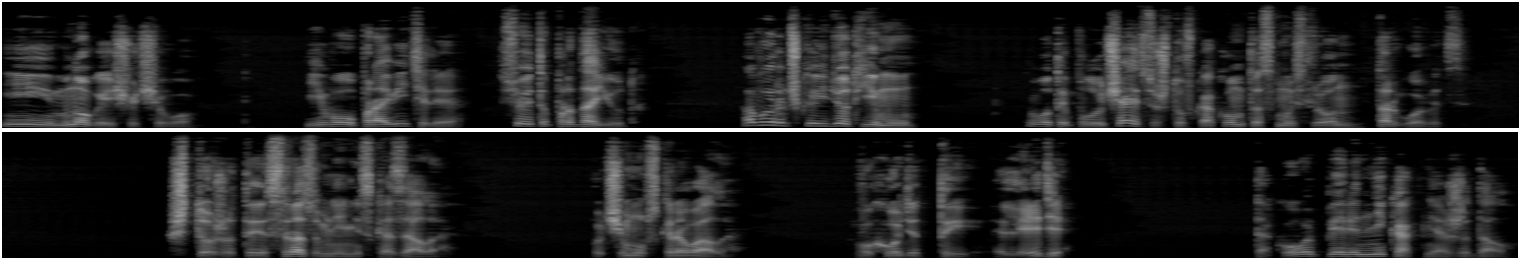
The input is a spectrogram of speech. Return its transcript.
и много еще чего. Его управители все это продают, а выручка идет ему. Вот и получается, что в каком-то смысле он торговец». «Что же ты сразу мне не сказала? Почему скрывала?» Выходит, ты леди? Такого Перин никак не ожидал.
